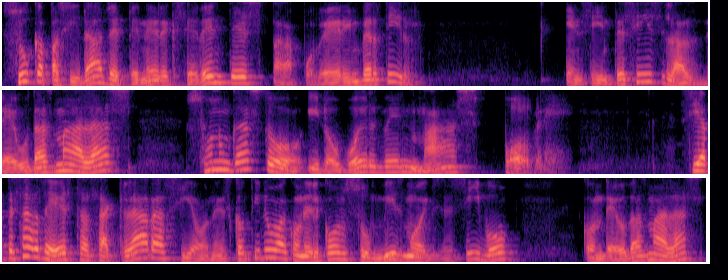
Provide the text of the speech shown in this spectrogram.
su capacidad de tener excedentes para poder invertir. En síntesis, las deudas malas son un gasto y lo vuelven más pobre. Si a pesar de estas aclaraciones continúa con el consumismo excesivo, con deudas malas,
